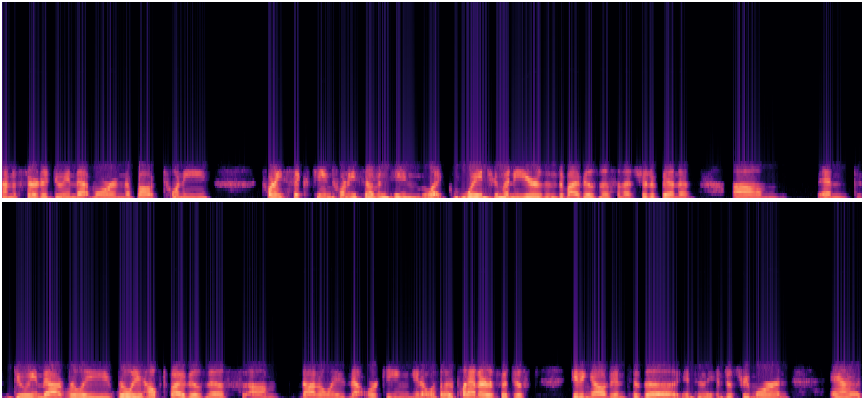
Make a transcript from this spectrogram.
kind of started doing that more in about 20, 2016, 2017, like way too many years into my business, and it should have been. And um, and doing that really really helped my business. Um, not only networking, you know, with other planners, but just getting out into the into the industry more and and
